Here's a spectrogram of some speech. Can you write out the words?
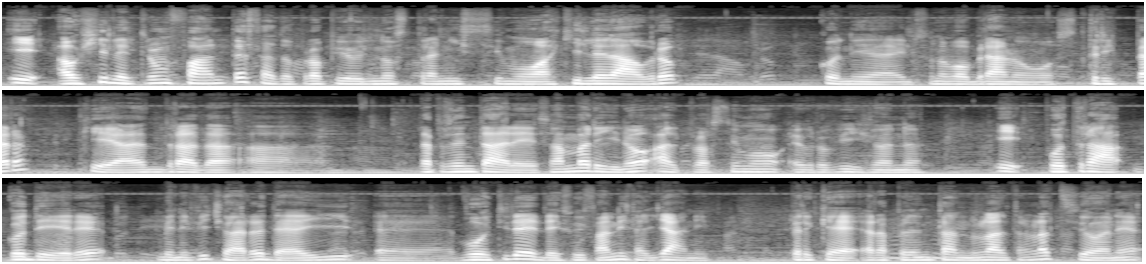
E a uscire trionfante è stato proprio il nostranissimo Achille Lauro con eh, il suo nuovo brano Stripper che andrà da- a rappresentare San Marino al prossimo Eurovision e potrà godere, beneficiare dei eh, voti dei, dei suoi fan italiani perché rappresentando un'altra nazione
